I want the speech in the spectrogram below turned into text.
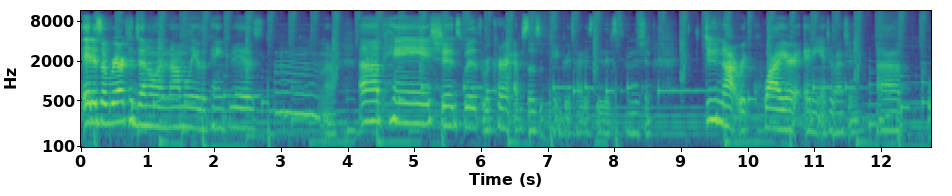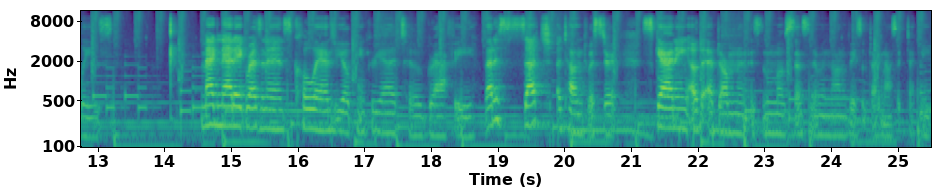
It is a rare congenital anomaly of the pancreas. Mm. Uh, patients with recurrent episodes of pancreatitis due to this condition do not require any intervention. Uh, please. Magnetic resonance cholangiopancreatography. That is such a tongue twister. Scanning of the abdomen is the most sensitive and non invasive diagnostic technique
